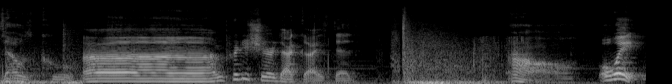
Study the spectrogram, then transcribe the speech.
That was cool. Uh, I'm pretty sure that guy's dead. Oh. Oh, wait.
